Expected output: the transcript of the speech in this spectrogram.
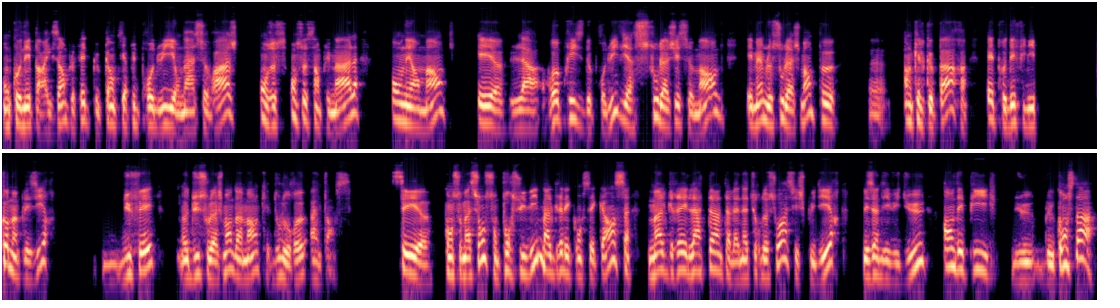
On connaît par exemple le fait que quand il n'y a plus de produits, on a un sevrage, on se, sent plus mal, on est en manque et euh, la reprise de produits vient soulager ce manque et même le soulagement peut euh, en quelque part être défini comme un plaisir du fait euh, du soulagement d'un manque douloureux intense. Ces consommations sont poursuivies malgré les conséquences, malgré l'atteinte à la nature de soi, si je puis dire, les individus, en dépit du, constat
